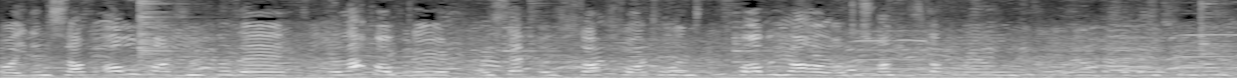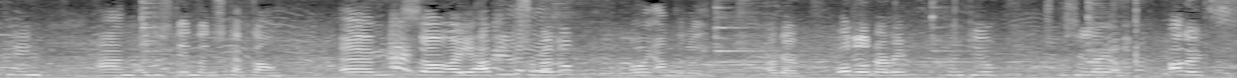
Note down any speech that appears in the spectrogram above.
I didn't stop. Oh, but there's a, a lap over there. I stepped, I stopped four times. But over here, I I just wanted to stop around, around that event thing, and I just didn't. I just kept going. Um, so, are you happy with your medal? Oh, I am delighted. Okay, well done, Harvey. Thank you. See you later. Alex,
